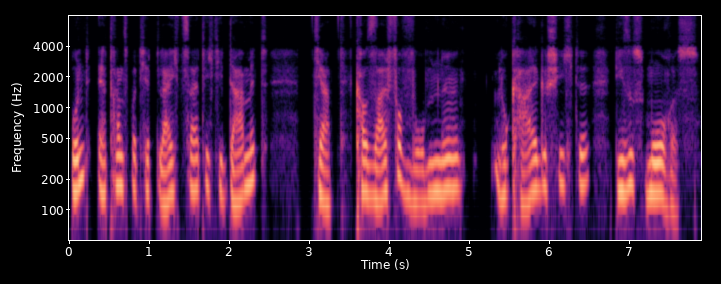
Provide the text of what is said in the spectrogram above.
und er transportiert gleichzeitig die damit, tja, kausal verwobene Lokalgeschichte dieses Moores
